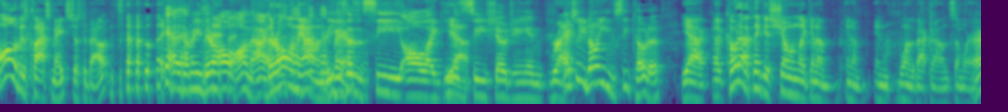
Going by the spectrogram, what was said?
all of his classmates, just about. So, like, Yeah, I mean, they're all on the island. they're all on the island. He just fair. doesn't see all like he Yeah. doesn't see Shoji and Right. Actually, you don't even see Koda. Yeah, uh, Koda I think is shown like in a in a in one of the backgrounds somewhere. All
